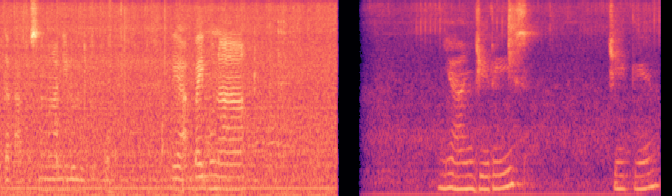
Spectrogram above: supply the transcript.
pagkatapos ng mga niluluto ko. Kaya bye muna. Yan, jiris. Chicken.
